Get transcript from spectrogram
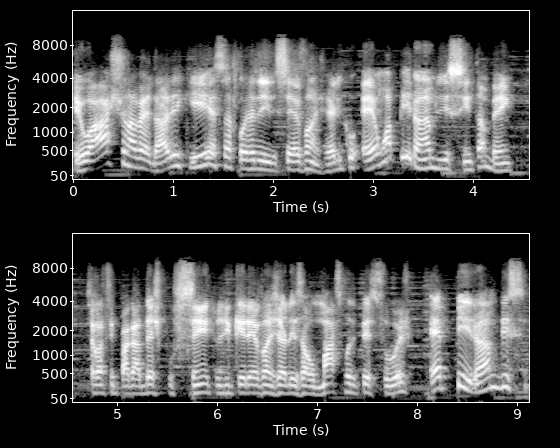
Eu acho, na verdade, que essa coisa de ser evangélico é uma pirâmide, sim, também. Você vai se pagar 10%, de querer evangelizar o máximo de pessoas, é pirâmide, sim.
